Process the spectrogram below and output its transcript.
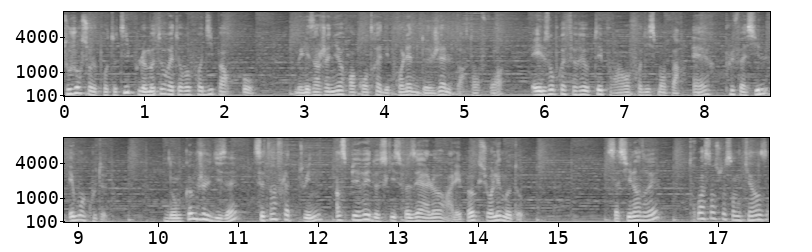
Toujours sur le prototype, le moteur était refroidi par eau, mais les ingénieurs rencontraient des problèmes de gel par temps froid, et ils ont préféré opter pour un refroidissement par air, plus facile et moins coûteux. Donc comme je le disais, c'est un flat twin inspiré de ce qui se faisait alors à l'époque sur les motos. Sa cylindrée 375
